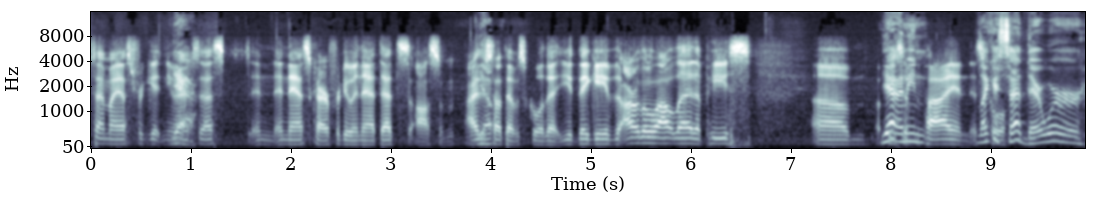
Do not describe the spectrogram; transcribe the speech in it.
to MIS for getting you Yeah. access, and, and NASCAR for doing that. That's awesome. I just Yep. thought that was cool that you, they gave our little outlet a piece. Um, a Yeah, piece I of mean, pie, and like I said, there were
